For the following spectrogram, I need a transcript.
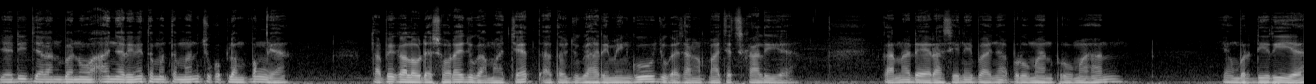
Jadi jalan Banua Anyar ini teman-teman cukup lempeng ya. Tapi kalau udah sore juga macet atau juga hari Minggu juga sangat macet sekali ya. Karena daerah sini banyak perumahan-perumahan yang berdiri ya.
